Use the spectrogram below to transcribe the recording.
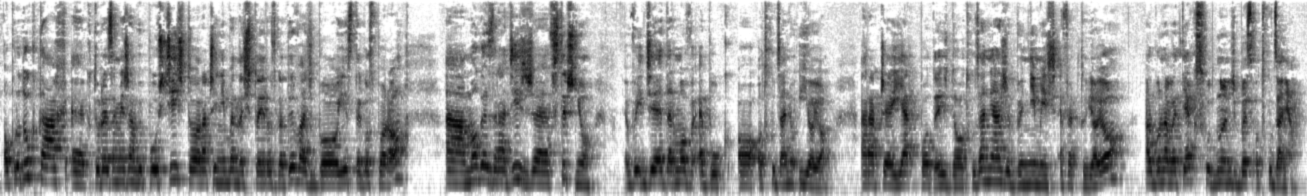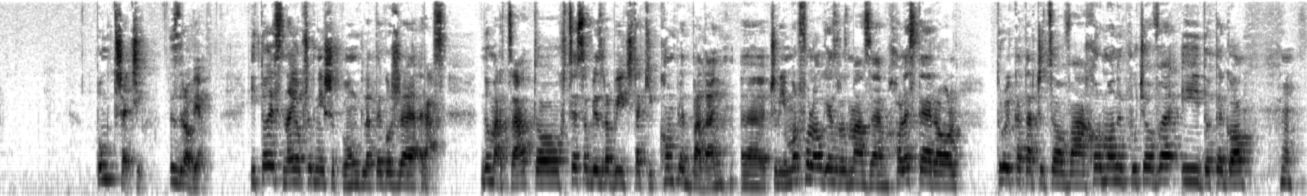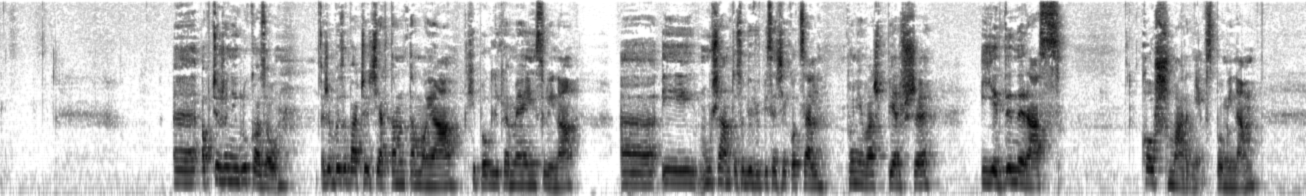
O produktach, e, które zamierzam wypuścić, to raczej nie będę się tutaj rozgadywać, bo jest tego sporo. A mogę zdradzić, że w styczniu wyjdzie darmowy e-book o odchudzaniu i jojo, a raczej jak podejść do odchudzania, żeby nie mieć efektu jojo, albo nawet jak schudnąć bez odchudzania. Punkt trzeci. Zdrowie. I to jest najobszerniejszy punkt, dlatego że raz, do marca to chcę sobie zrobić taki komplet badań, e, czyli morfologia z rozmazem, cholesterol, trójka tarczycowa, hormony płciowe i do tego hmm, e, obciążenie glukozą żeby zobaczyć, jak tam ta moja hipoglikemia i insulina. E, I musiałam to sobie wypisać jako cel, ponieważ pierwszy i jedyny raz koszmarnie wspominam.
